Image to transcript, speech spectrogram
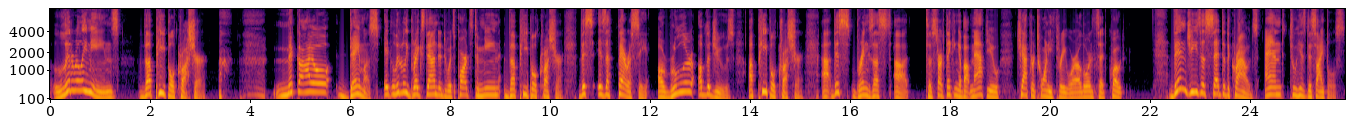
literally means the people crusher. Nicodemus. It literally breaks down into its parts to mean the people crusher. This is a Pharisee, a ruler of the Jews, a people crusher. Uh, this brings us uh, to start thinking about Matthew chapter 23, where our Lord said, quote, Then Jesus said to the crowds and to his disciples,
